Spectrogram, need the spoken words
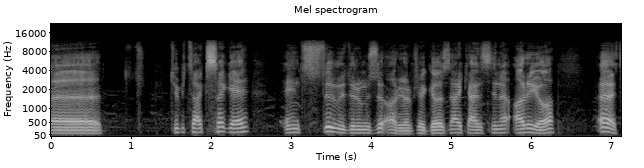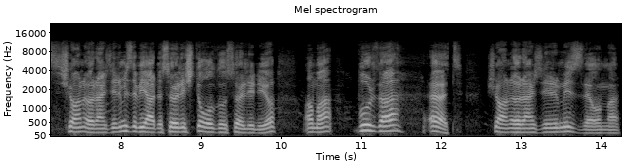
eee TÜBİTAK SAGE Enstitü Müdürümüzü arıyorum. Şöyle gözler kendisini arıyor. Evet şu an öğrencilerimiz de bir yerde söyleşti olduğu söyleniyor. Ama burada evet şu an öğrencilerimiz de onlar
